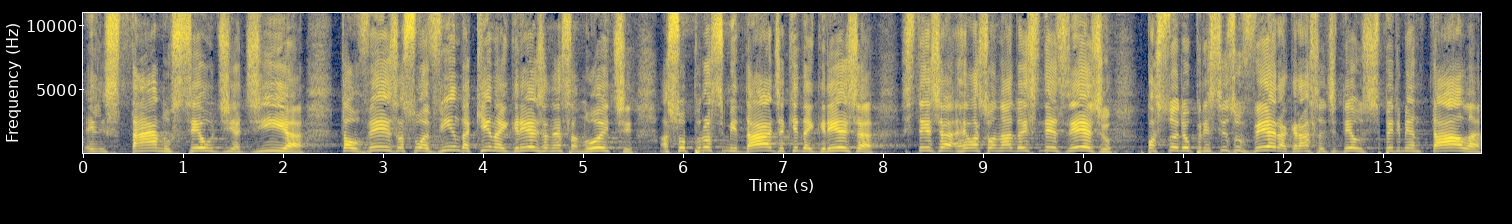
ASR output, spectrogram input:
Ele está no seu dia a dia. Talvez a sua vinda aqui na igreja nessa noite, a sua proximidade aqui da igreja esteja relacionado a esse desejo Pastor, eu preciso ver a graça de Deus, experimentá-la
